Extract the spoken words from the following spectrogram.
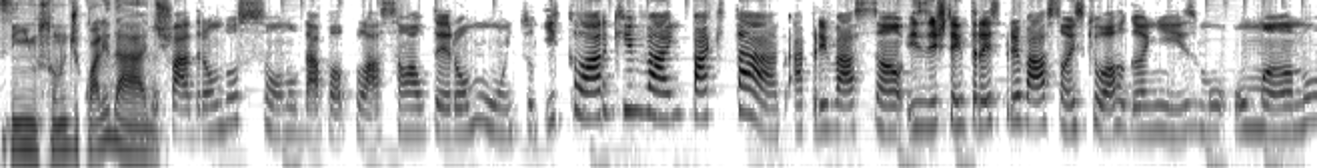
Sim, o sono de qualidade. O padrão do sono da população alterou muito. E claro que vai impactar a privação. Existem três privações que o organismo humano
